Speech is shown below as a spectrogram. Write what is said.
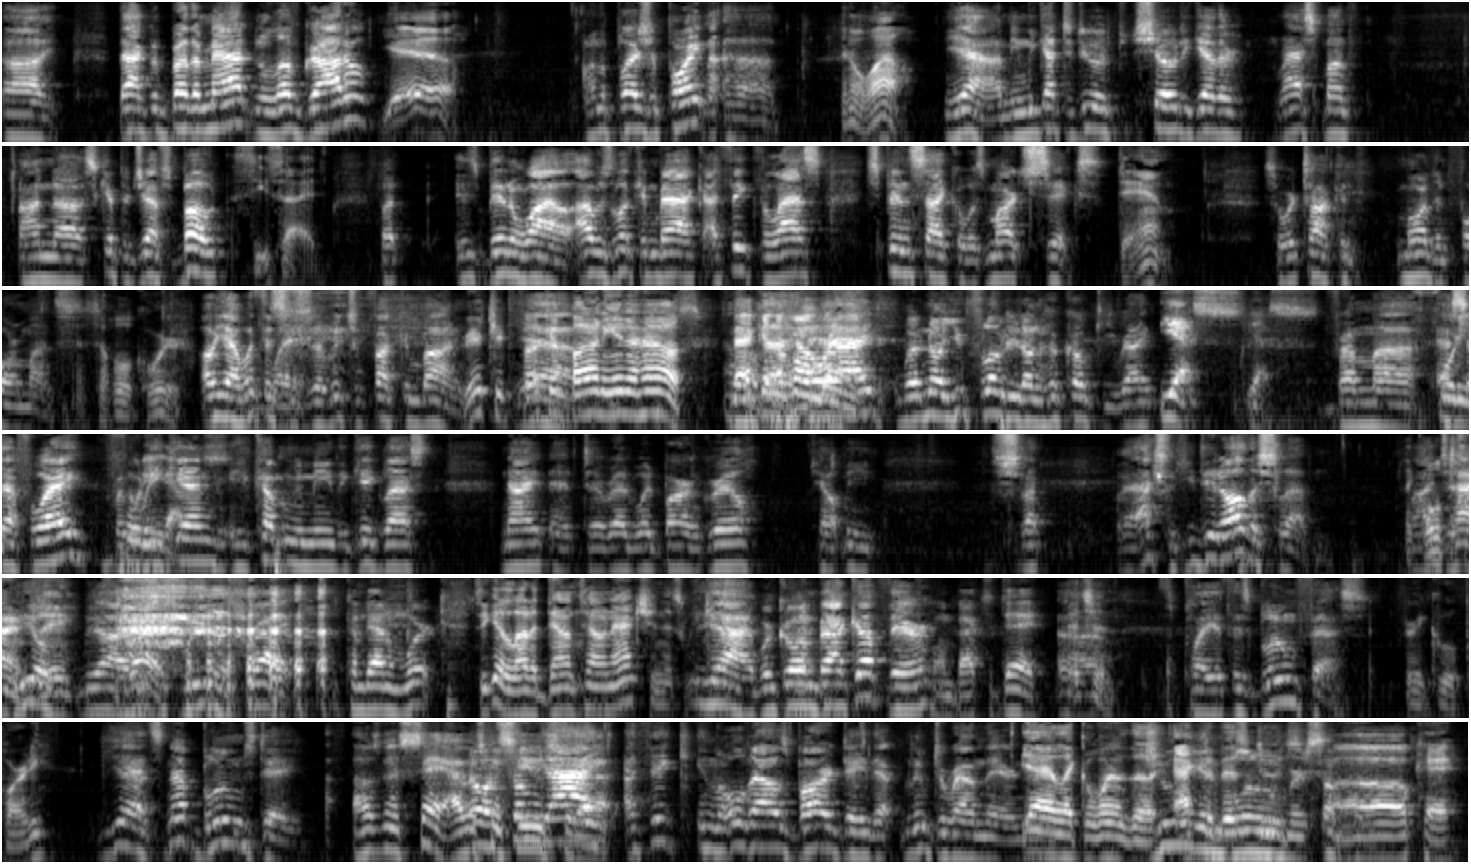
Uh, back with Brother Matt and Love Grotto Yeah. on the Pleasure Point. Uh, Been a while. yeah, I mean, we got to do a show together last month on uh, Skipper Jeff's boat, Seaside. but it's been a while. I was looking back. I think the last spin cycle was March 6th. Damn. So we're talking more than four months. That's a whole quarter. Oh yeah, what this is uh, Richard fucking Bonnie. Richard fucking Yeah. Bonnie in the house. Back in the That home ride. ride. Well, no, you floated on Hikoki, right? Yes, yes. From uh, 40 SF Way for the 48 weekend. hours. He accompanied me to the gig last night at uh, Redwood Bar and Grill. Helped me schlep. Well, actually, he did all the schlepping. Like I old just times, wheeled- eh? Yeah, I just wheeled. That's right. Come down and work. So you get a lot of downtown action this weekend. Yeah, we're going back up there Going back today. uh, Bitchin'. to play at this Bloom Fest. Very cool party. Yeah, it's not Bloom's Day. I was gonna say I was No, it's some confused. guy, about- I think, in the old Al's Bar day that lived around there. Yeah, like one of the Julian activist Bloom dudes. or something. Oh, okay.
